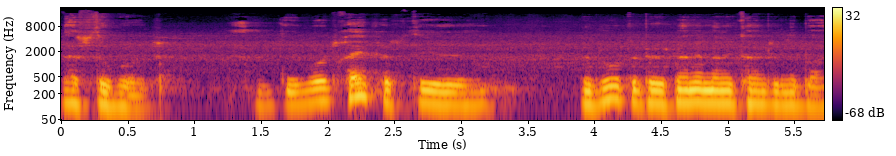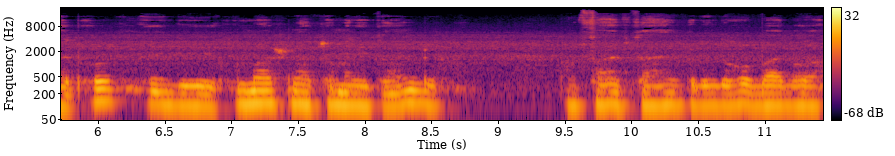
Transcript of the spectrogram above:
That's the word. And the word chayfetz, the, the word appears many, many times in the Bible. In the Chumash, not so many times, about five times, but in the whole Bible,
